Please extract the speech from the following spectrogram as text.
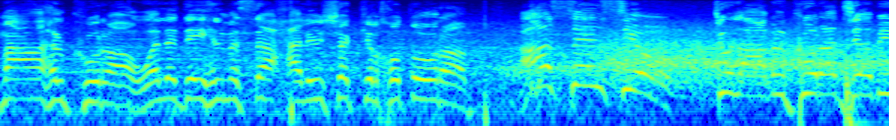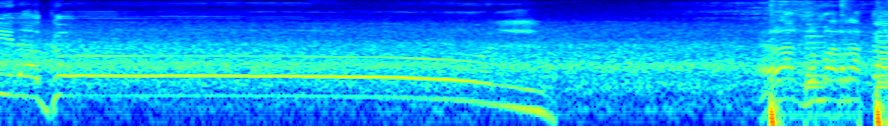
معه الكرة ولديه المساحة ليشكل خطورة. أسينسيو تلعب الكرة جميلة جول! رغم الرقابة كان ينجح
